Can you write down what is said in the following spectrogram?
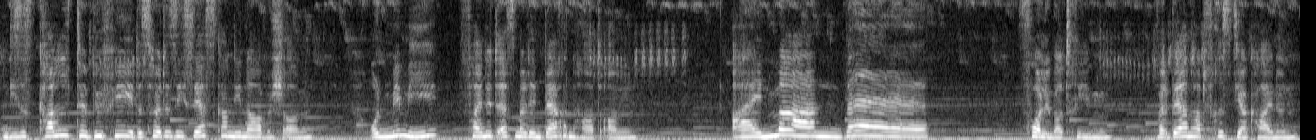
Und dieses kalte Buffet, das hörte sich sehr skandinavisch an. Und Mimi feindet erstmal den Bernhard an. Ein Mann, bäh. Voll übertrieben. Weil Bernhard frisst ja keinen.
